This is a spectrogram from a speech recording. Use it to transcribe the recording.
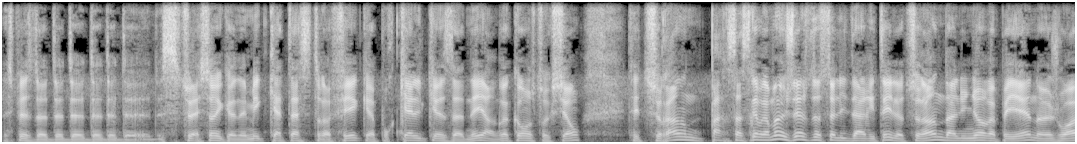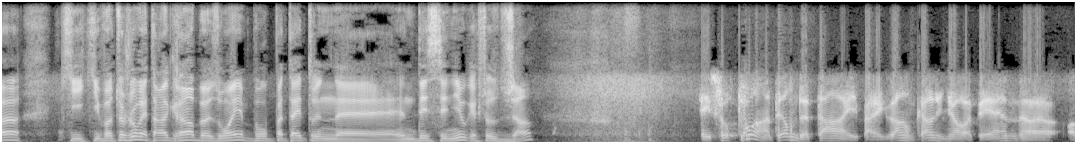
espèce de, de, de, de, de, situation économique catastrophique pour quelques années en reconstruction. tu rentres par, ça serait vraiment un geste de solidarité. Là. Tu rentres dans l'Union européenne, un joueur qui, qui va toujours être en grand besoin pour peut-être une, euh, une décennie ou quelque chose du genre. Et surtout en termes de taille. Par exemple, quand l'Union européenne a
